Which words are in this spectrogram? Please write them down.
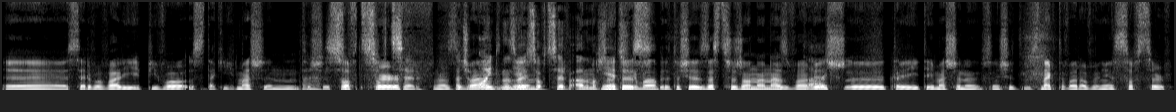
e, serwowali piwo z takich maszyn, to się soft, soft surf, surf nazywa. Znaczy oni to nazywają soft surf, ale maszyna nie, to jest, chyba... to się zastrzeżona nazwa, tak? wiesz, e, tej, tej maszyny, w sensie znak towarowy, nie? Soft surf.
